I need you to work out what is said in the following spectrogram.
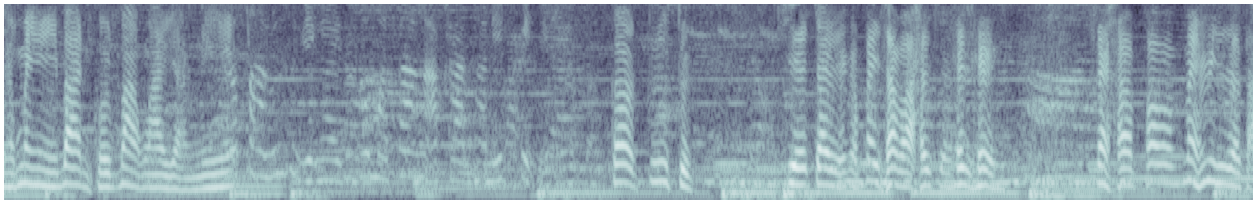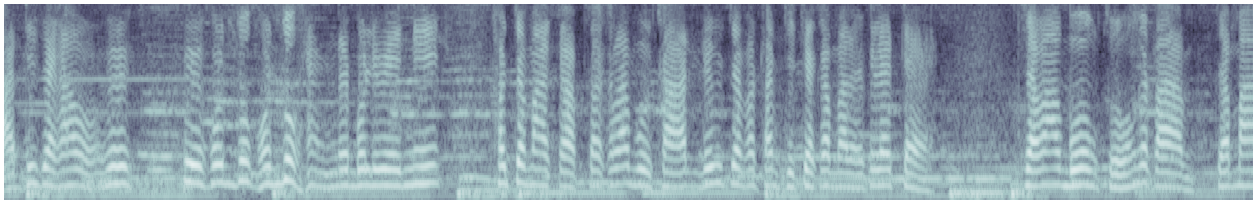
ยังไม่มีบ้านคนมากมายอย่างนี้แล้วตารู้สึกยังไงที่เขามาสร้างอาคารพาณิชย์ปิดอย่างนี้ยก็รู้สึกเสียใจกับไม่สบายใจเลยนะครับ เพราะว่าไม่มีสถานที่จะเข้าคือคือคนทุกคนทุกแห่งในบริเวณนี้ เขาจะมากราบสักการะบูชาหรือจะมาทำกิจกรรมอะไรก็แล้วแต่ จะมาบวงสรวงก็ตาม จะมา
